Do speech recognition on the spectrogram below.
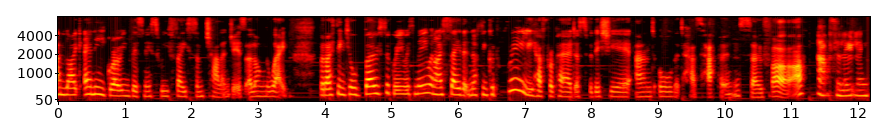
and like any growing business, we've faced some challenges along the way. But I think you'll both agree with me when I say that nothing could really have prepared us for this year and all that has happened so far. Absolutely.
